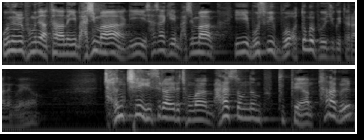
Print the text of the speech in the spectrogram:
오늘 본문에 나타나는 이 마지막 이 사사기의 마지막 이 모습이 뭐 어떤 걸 보여주고 있다라는 거예요. 전체 이스라엘의 정말 말할 수 없는 부패함, 타락을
